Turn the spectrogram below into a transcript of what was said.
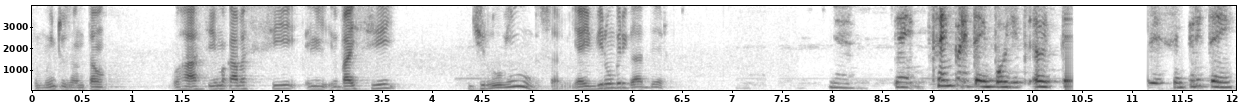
Tem muitos anos. Então, o racismo acaba se. Ele vai se diluindo, sabe? E aí vira um brigadeiro. É. Tem, sempre tem por detrás. Sempre tem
